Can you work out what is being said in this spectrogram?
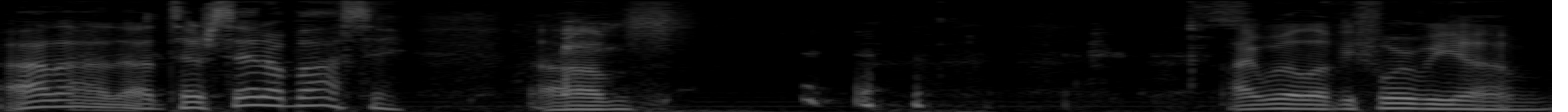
a la, la tercera base. Um, I will uh, before we um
